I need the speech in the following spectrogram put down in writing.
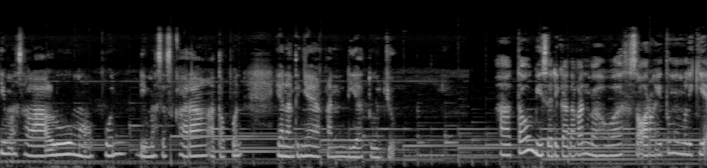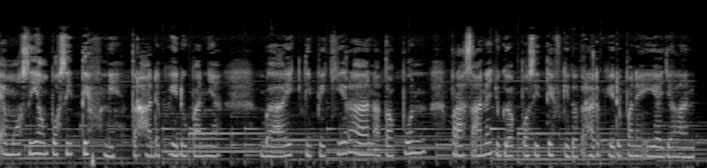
di masa lalu maupun di masa sekarang ataupun yang nantinya akan dia tuju. Atau bisa dikatakan bahwa seseorang itu memiliki emosi yang positif nih terhadap kehidupannya, baik di pikiran ataupun perasaannya juga positif gitu terhadap kehidupan yang ia jalani.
